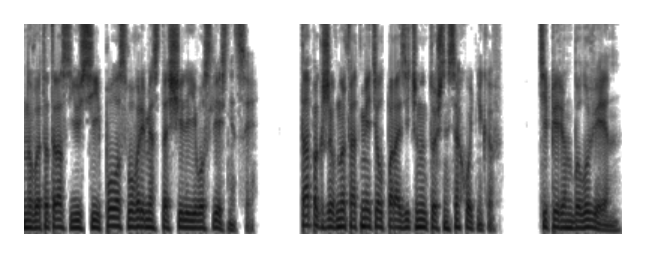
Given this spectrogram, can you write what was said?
Но в этот раз Юси и Полос вовремя стащили его с лестницы. Тапок же вновь отметил поразительную точность охотников. Теперь он был уверен.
